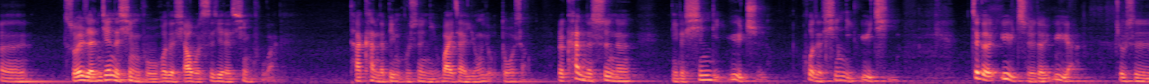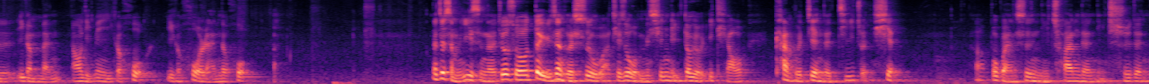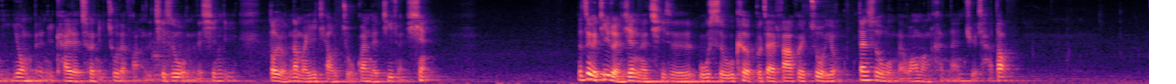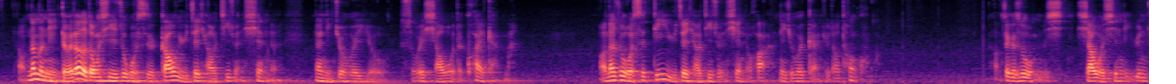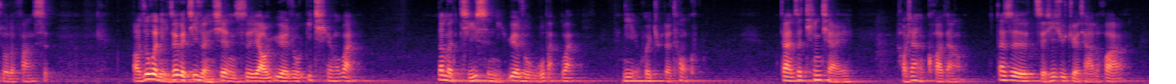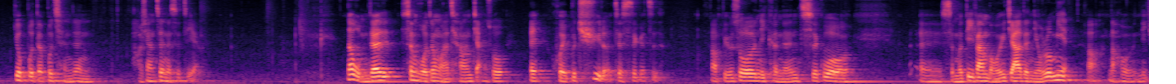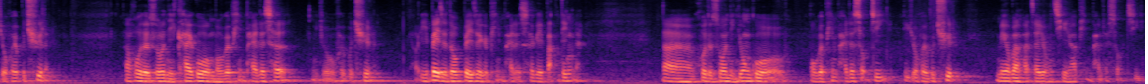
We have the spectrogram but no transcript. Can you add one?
呃，所谓人间的幸福或者小我世界的幸福啊。他看的并不是你外在拥有多少，而看的是呢，你的心理阈值或者心理预期。这个阈值的阈啊，就是一个门，然后里面一个豁，一个豁然的豁。那这什么意思呢？就是说，对于任何事物啊，其实我们心里都有一条看不见的基准线啊，不管是你穿的、你吃的、你用的、你开的车、你住的房子，其实我们的心里都有那么一条主观的基准线。那这个基准线呢，其实无时无刻不在发挥作用，但是我们往往很难觉察到。好，那么你得到的东西如果是高于这条基准线的，那你就会有所谓小我的快感嘛。好，那如果是低于这条基准线的话，你就会感觉到痛苦。好，这个是我们小我心理运作的方式。好，如果你这个基准线是要月入一千万，那么即使你月入五百万。你也会觉得痛苦，但这听起来好像很夸张，但是仔细去觉察的话，又不得不承认，好像真的是这样。那我们在生活中啊，常常讲说，哎，回不去了这四个字啊，比如说你可能吃过呃什么地方某一家的牛肉面啊，然后你就回不去了，那或者说你开过某个品牌的车，你就回不去了，一辈子都被这个品牌的车给绑定了。那或者说你用过某个品牌的手机，你就回不去了，没有办法再用其他品牌的手机。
